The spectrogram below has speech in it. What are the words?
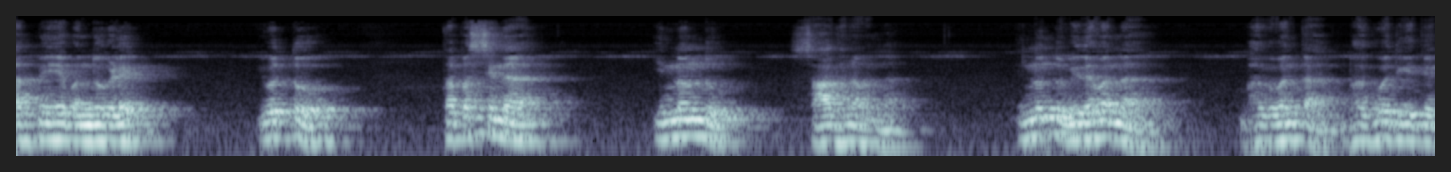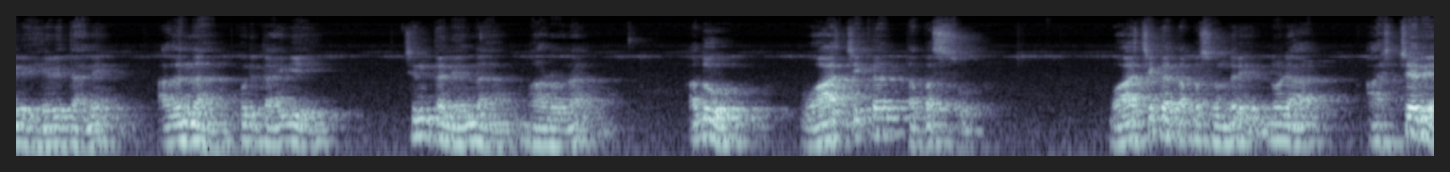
ಆತ್ಮೀಯ ಬಂಧುಗಳೇ, ಇವತ್ತು ತಪಸ್ಸಿನ ಇನ್ನೊಂದು ಸಾಧನವನ್ನು, ಇನ್ನೊಂದು ವಿಧವನ್ನು ಭಗವಂತ ಭಗವದ್ಗೀತೆಯಲ್ಲಿ ಹೇಳಿದ್ದಾನೆ. ಅದನ್ನು ಕುರಿತಾಗಿ ಚಿಂತನೆಯನ್ನು ಮಾಡೋಣ. ಅದು ವಾಚಿಕ ತಪಸ್ಸು. ವಾಚಿಕ ತಪಸ್ಸು ಅಂದರೆ ನೋಡಿ ಆಶ್ಚರ್ಯ.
